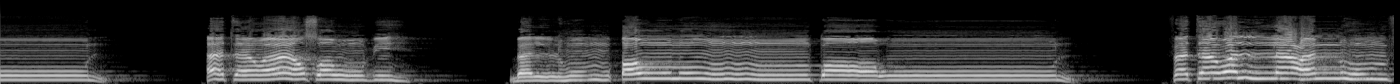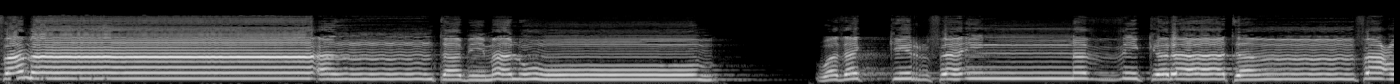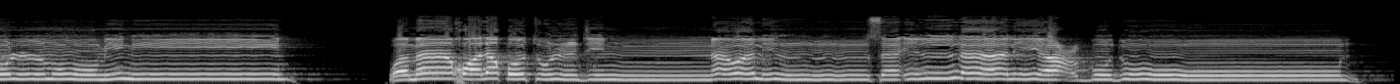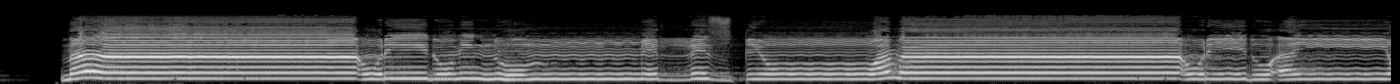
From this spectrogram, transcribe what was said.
أتواصوا به بل هم قوم طاغون فتول عنهم فما أنت بملوم وذكر فإن الذكرى تنفع المؤمنين وما خلقت الجن والإنس إلا ليعبدون ما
